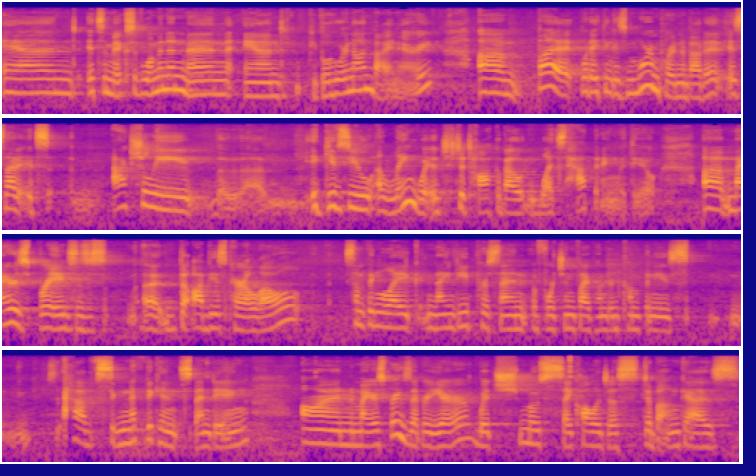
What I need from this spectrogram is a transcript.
and it's a mix of women and men and people who are non binary. Um, but what I think is more important about it is that it's actually, uh, it gives you a language to talk about what's happening with you. Uh, Myers Briggs is uh, the obvious parallel. Something like 90% of Fortune 500 companies have significant spending on Myers Briggs every year, which most psychologists debunk as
